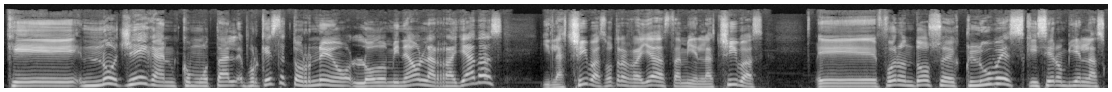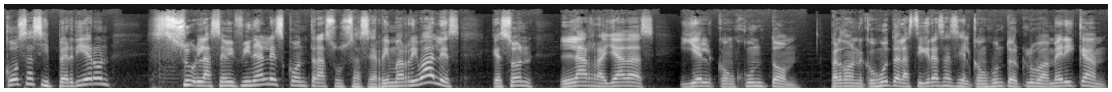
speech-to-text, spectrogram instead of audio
que no llegan como tal, porque este torneo lo dominaron las rayadas y las chivas, otras rayadas también, las chivas eh, fueron dos eh, clubes que hicieron bien las cosas y perdieron las semifinales contra sus acérrimas rivales, que son las Rayadas y el conjunto, perdón, el conjunto de las Tigresas y el conjunto del Club América.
